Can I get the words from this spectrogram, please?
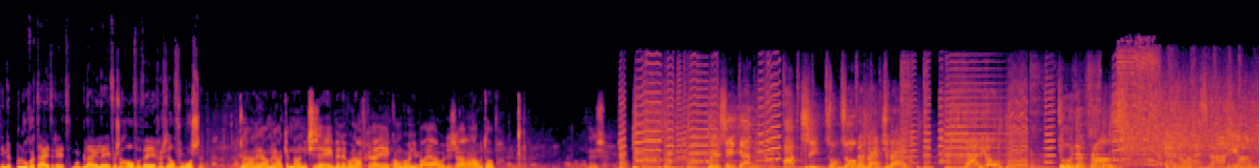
In de ploegentijdrit moet Blijlevens halverwege zelfs lossen. Ja, nou ja, maar ja, ik heb nou niks te zeggen. Ik ben er gewoon afgereden. Ik kon gewoon niet bijhouden. Dus ja, dan hou het op. Dus. Muziek en actie, zo'n zomer blijft je bij. Radio Tour de France. NOS Radio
